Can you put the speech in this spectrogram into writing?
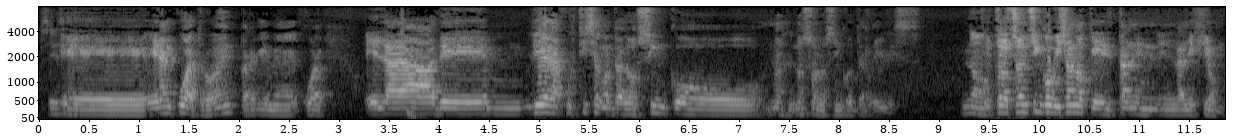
Sí, sí. Eh, eran cuatro, ¿eh? Para que me acuerdo. Eh, la de mm, Liga de la Justicia contra los cinco. No, no son los cinco terribles. no. Estos son cinco villanos que están en, en la Legión.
